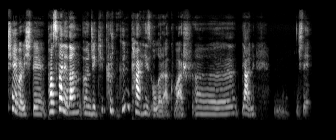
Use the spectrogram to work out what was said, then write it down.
şey var işte Paskalya'dan önceki 40 gün perhiz olarak var. E, yani işte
